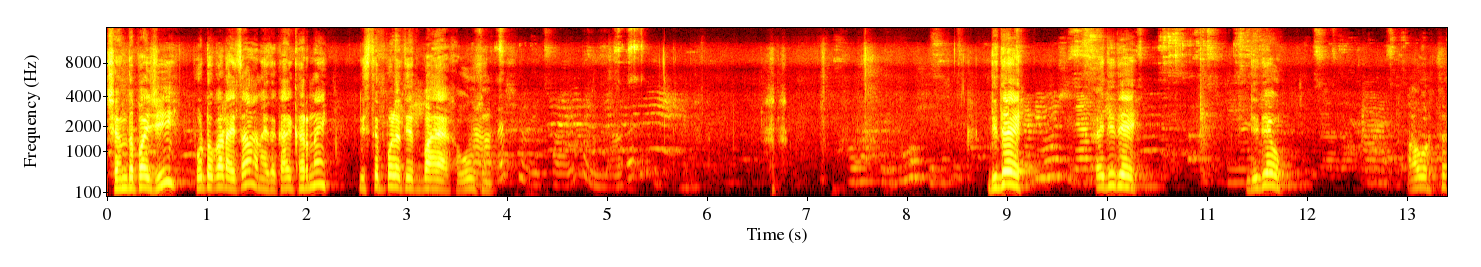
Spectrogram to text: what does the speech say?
छंद पाहिजे फोटो काढायचा नाही तर काय खरं नाही. नुसते पळत येत बाया ओसून दिदे अय दिदे. दिदे हो. आवर चल.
